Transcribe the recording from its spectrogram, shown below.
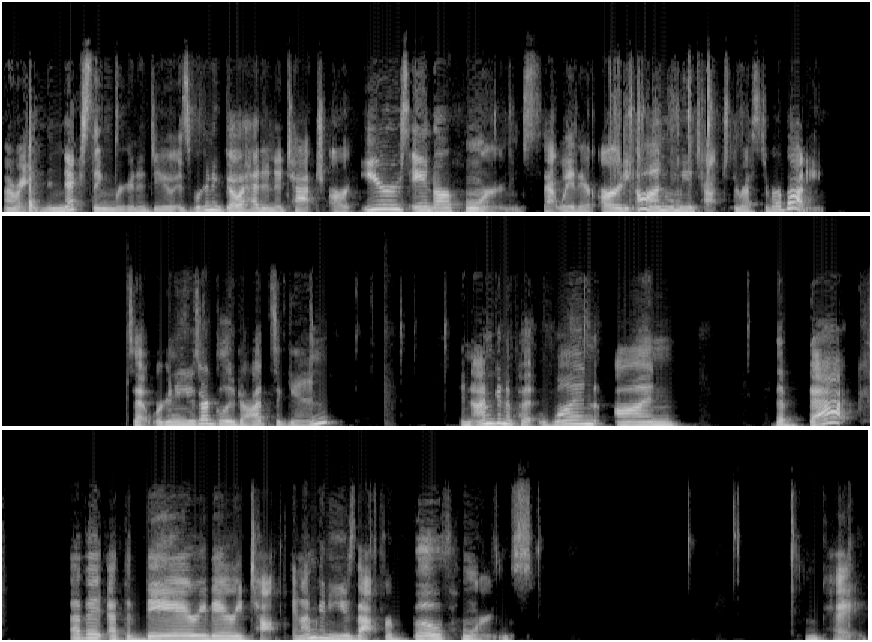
All right, the next thing we're gonna do is we're gonna go ahead and attach our ears and our horns. That way they're already on when we attach the rest of our body. So we're gonna use our glue dots again. And I'm gonna put one on the back of it at the very, very top. And I'm gonna use that for both horns. Okay,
